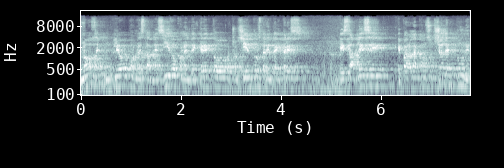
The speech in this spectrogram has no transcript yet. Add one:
No se cumplió con lo establecido con el decreto 833, establece que para la construcción del túnel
